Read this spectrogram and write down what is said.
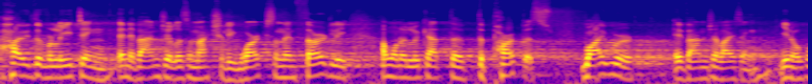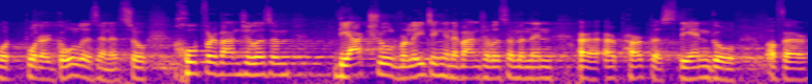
how the relating in evangelism actually works. And then thirdly, I want to look at the, the purpose, why we're evangelizing, you know, what, what our goal is in it. So, hope for evangelism, the actual relating in evangelism, and then our, our purpose, the end goal of our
